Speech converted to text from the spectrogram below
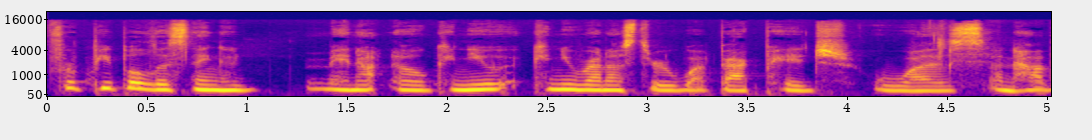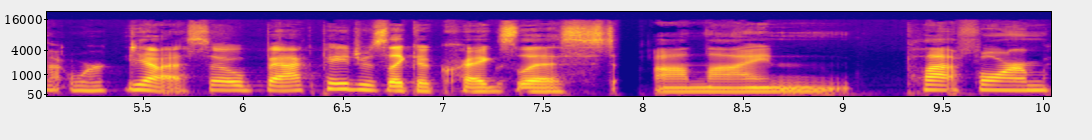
for people listening who may not know, can you can you run us through what Backpage was and how that worked? yeah. So Backpage was like a Craigslist online platform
